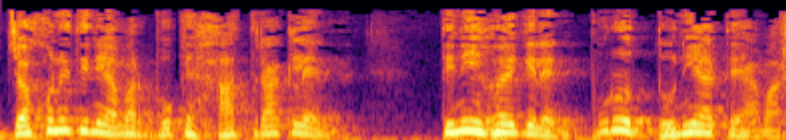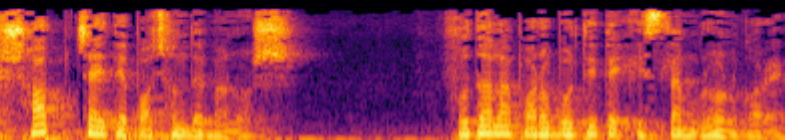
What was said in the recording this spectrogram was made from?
যখনই তিনি আমার বুকে হাত রাখলেন তিনি হয়ে গেলেন পুরো দুনিয়াতে আমার সবচাইতে পছন্দের মানুষ। ফুদালা পরবর্তীতে ইসলাম গ্রহণ করেন।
